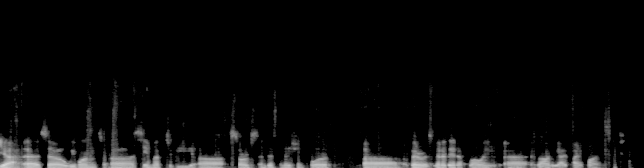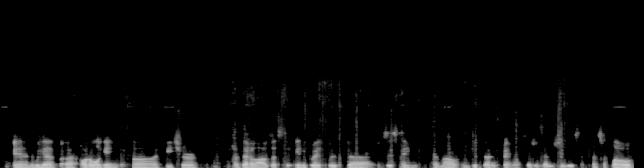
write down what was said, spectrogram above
Yeah, uh, so we want uh, CMF to be a source and destination for uh, various metadata flowing uh, around AI pipelines. And we have uh, auto logging uh, feature that allows us to integrate with the existing ML and deep learning frameworks such as XGBoost and TensorFlow.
